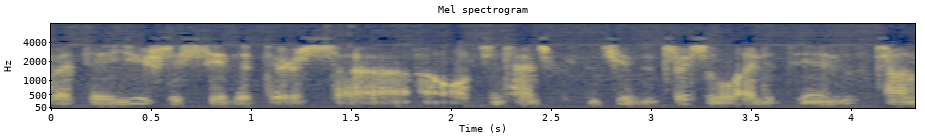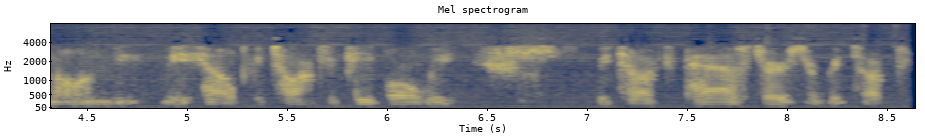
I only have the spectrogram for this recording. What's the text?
but they usually see that there's, uh, oftentimes we can see that there's a light at the end of the tunnel and we, we help, we talk to people, we, we talk to pastors or we talk to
